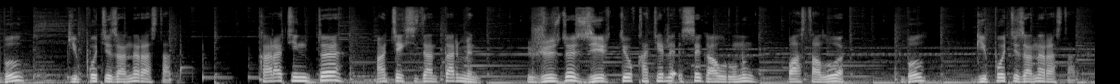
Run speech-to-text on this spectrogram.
бұл гипотезаны растады. Каротинді антиоксиданттар мен жүзді зерттеу қатерлі ісік ауруының басталуы бұл гипотезаны растады.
